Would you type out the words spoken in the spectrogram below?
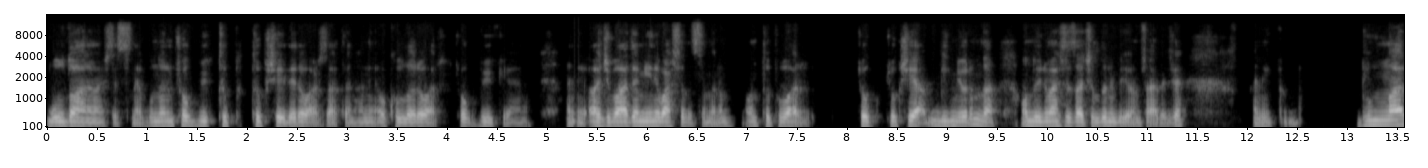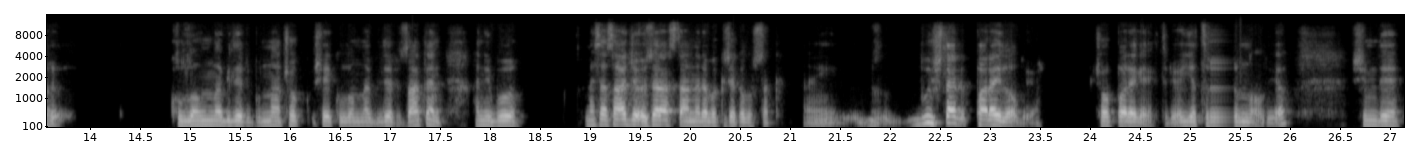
Uludağ Üniversitesi'ne. Bunların çok büyük tıp tıp şeyleri var zaten. Hani okulları var. Çok büyük yani. Hani Acıbadem yeni başladı sanırım. Onun tıpı var. Çok çok şey bilmiyorum da onun da üniversitesi açıldığını biliyorum sadece. Hani bunlar kullanılabilir. Bunlar çok şey kullanılabilir. Zaten hani bu mesela sadece özel hastanelere bakacak olursak hani bu işler parayla oluyor. Çok para gerektiriyor. Yatırımla oluyor. Şimdi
